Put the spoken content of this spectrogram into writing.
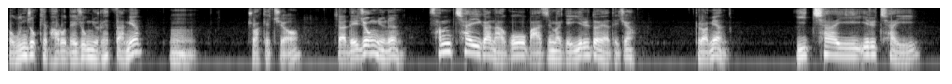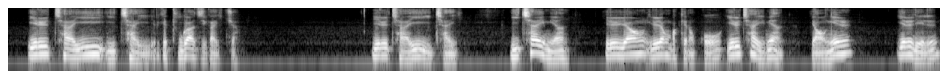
운 좋게 바로 네 종류를 했다면, 음, 좋았겠죠. 자, 네 종류는 3 차이가 나고 마지막에 1 더해야 되죠. 그러면 2 차이, 1 차이, 1 차이, 2 차이, 이렇게 두 가지가 있죠. 1 차이, 2 차이. 2 차이면 10, 10 밖에 없고, 1 차이면 01, 1, 1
